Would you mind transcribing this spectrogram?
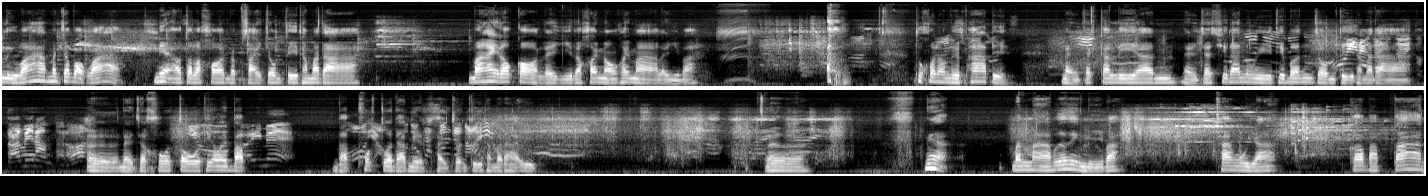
หรือว่ามันจะบอกว่า เนี่ยเอาตัวละครแบบสายโจมตีธรรมดา มาให้เราก่อนอะไรอย่างงี้แล้วค่อยน้องค่อยมาอะไรอย่างงี้ปะ ทุกคนลองนึกภาพดิ ไหนจะกาเลียน ไหนจะชิรานุยที่เบิ้ลโจมตีธรรมดา เออ ไหนจะโคโตที่เอาไว้บัฟ บัฟพวกตัวดาเมจใส่โจมตีธรรมดาอีก เออ เนี่ย มันมาเพื่อสิ่งนี้ปะคางูยะ ก็บัฟต้าน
